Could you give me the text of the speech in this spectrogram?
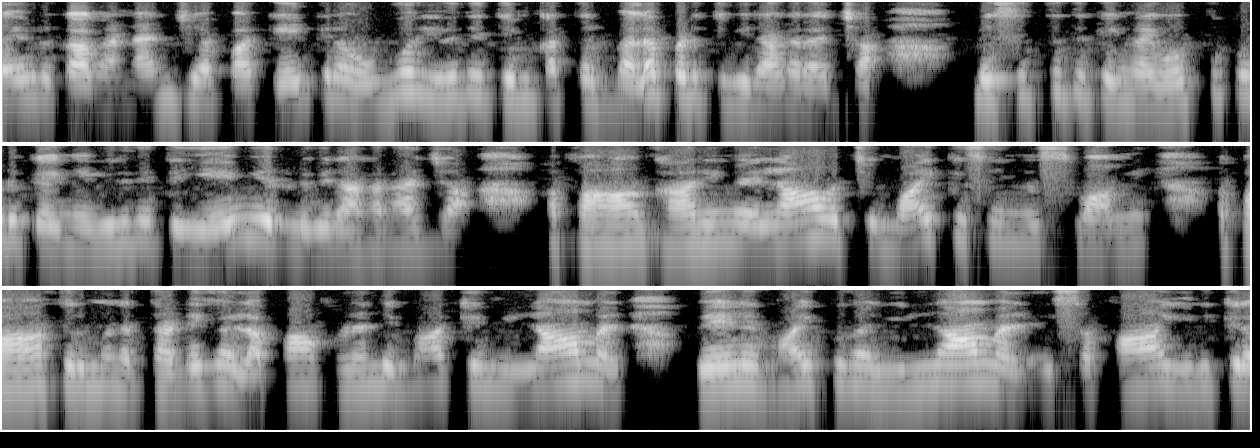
தயவுக்காக நன்றி அப்பா. கேட்கிற ஒவ்வொரு இருதயத்தையும் கத்தர் பலப்படுத்துவீராக ராஜா. இந்த சித்தத்துக்கு எங்களை ஒப்பு கொடுக்க எங்க இருதயத்தை ஏவி அருளுவீராக ராஜா. அப்பா காரியங்கள் எல்லாவற்றையும் வாய்க்கு செய்யுங்க சுவாமி. அப்பா திருமண தடைகள் அப்பா குழந்தை பாக்கியம் இல்லாமல் வேலை வாய்ப்புகள் இல்லாமல் இசப்பா இருக்கிற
